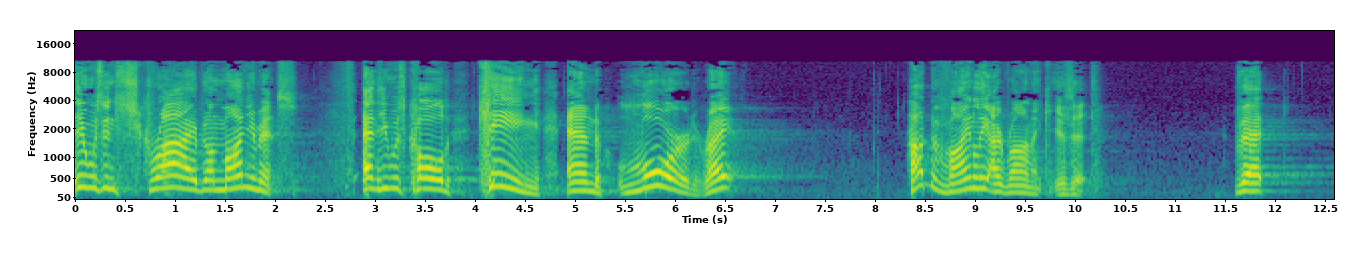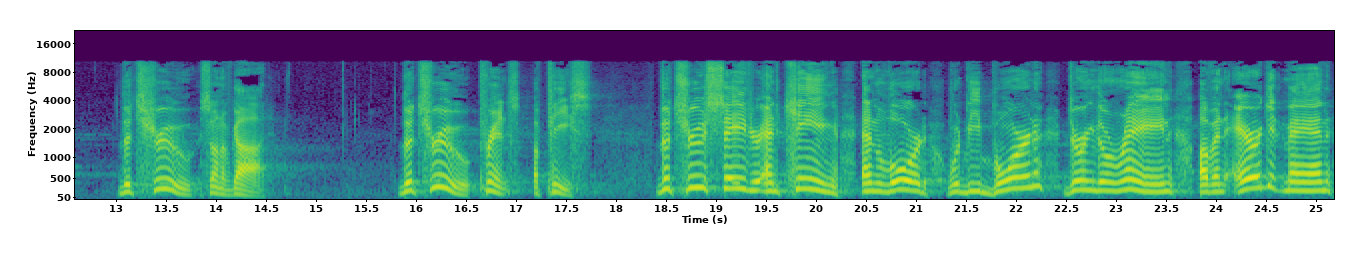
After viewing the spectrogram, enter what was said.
It was inscribed on monuments, and he was called King and Lord, right? How divinely ironic is it that the true Son of God, the true Prince of Peace, the true Savior and King and Lord would be born during the reign of an arrogant man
